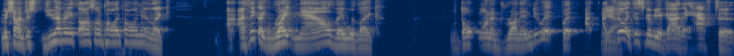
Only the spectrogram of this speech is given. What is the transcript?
I mean, Sean, just do you have any thoughts on Poly Poly man? Like, I, I think like right now they would like don't want to run into it, but I, I yeah. feel like this is going to be a guy they have to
